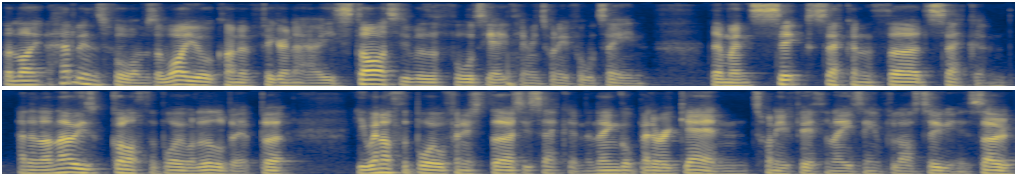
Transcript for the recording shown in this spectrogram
but like Hadwin's form. So while you're kind of figuring out, he started with a 48th here in 2014, then went sixth, second, third, second, and then I know he's gone off the boil a little bit, but he went off the boil, finished 32nd, and then got better again, 25th and 18th for the last two years. So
